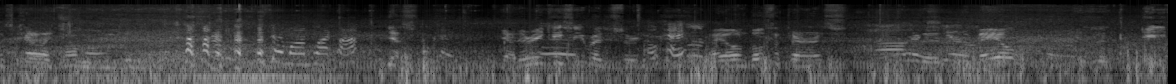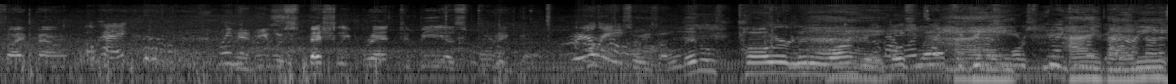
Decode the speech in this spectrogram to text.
It's kind of like mama on Is there mom black pop? Yes. Okay. Yeah, they're AKC registered. Okay. I own both the parents. Oh, they're The, the male is at 85 pounds, Okay. And he was specially bred to be a sporting dog. really? So he's a little taller, a little longer than most labs to give us more speed. Hi, buddy. And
